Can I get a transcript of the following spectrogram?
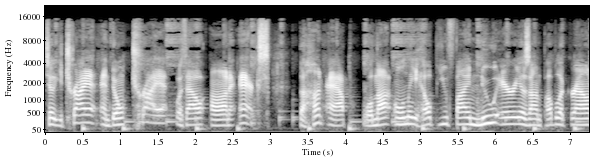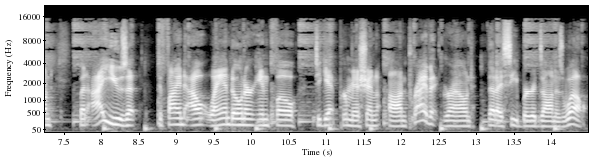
till you try it and don't try it without OnX. The Hunt app will not only help you find new areas on public ground, but I use it to find out landowner info to get permission on private ground that I see birds on as well.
